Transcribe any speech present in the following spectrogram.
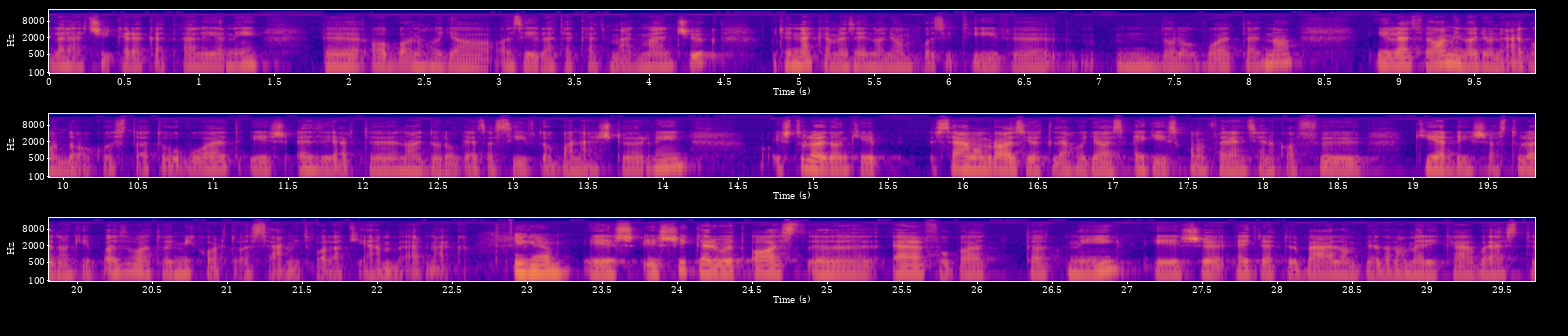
lehet sikereket elérni abban, hogy a, az életeket megmentsük. Úgyhogy nekem ez egy nagyon pozitív dolog volt tegnap, illetve ami nagyon elgondolkoztató volt, és ezért nagy dolog ez a szívdobbanás törvény, és tulajdonképp számomra az jött le, hogy az egész konferenciának a fő kérdése az tulajdonképp az volt, hogy mikortól számít valaki embernek. Igen. És, és sikerült azt elfogadtatni, és egyre több állam, például Amerikában ezt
